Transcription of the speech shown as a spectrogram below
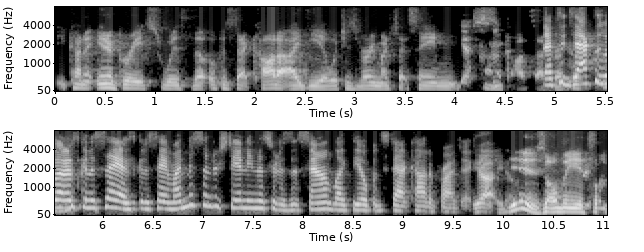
it kind of integrates with the OpenStack Kata idea, which is very much that same yes. kind of concept. That's right? exactly what I was going to say. I was going to say, am I misunderstanding this, or does it sound like the OpenStack Kata project? Yeah, it yeah. is. Only it's like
